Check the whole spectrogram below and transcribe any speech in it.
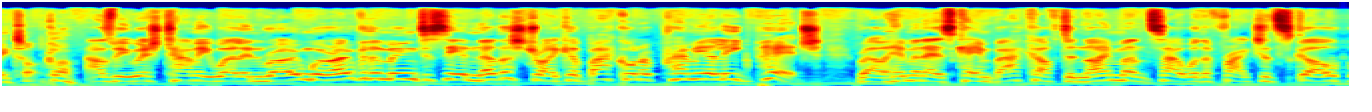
a top club. As we wish Tammy well in Rome, we're over the moon to see another striker back on a Premier League pitch. Raul Jimenez came back after nine months out with a fractured skull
